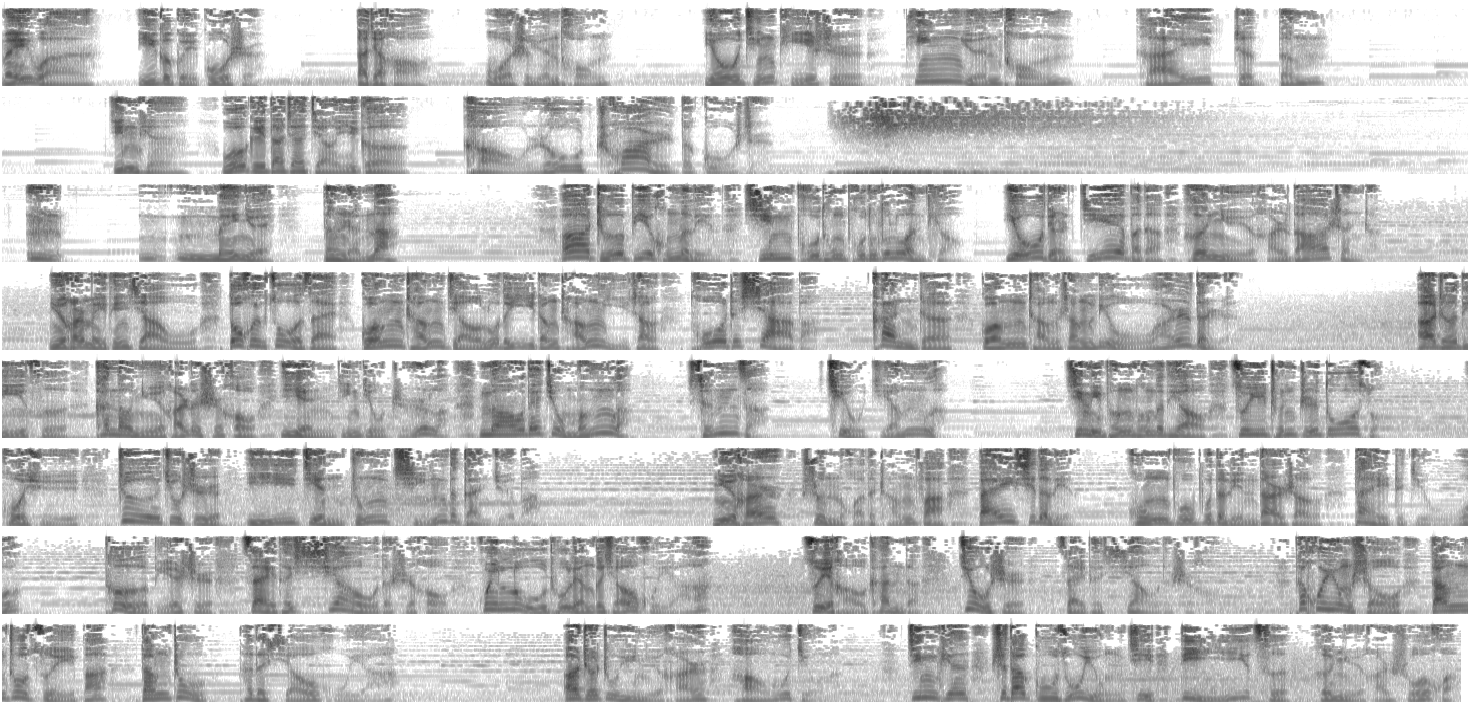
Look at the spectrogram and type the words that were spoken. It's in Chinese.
每晚一个鬼故事，大家好，我是袁童。友情提示：听袁童，开着灯。今天我给大家讲一个烤肉串儿的故事。嗯嗯，美女等人呢。阿哲憋红了脸，心扑通扑通的乱跳。有点结巴的和女孩搭讪着，女孩每天下午都会坐在广场角落的一张长椅上，托着下巴看着广场上遛弯的人。阿哲第一次看到女孩的时候，眼睛就直了，脑袋就懵了，身子就僵了，心里砰砰的跳，嘴唇直哆嗦。或许这就是一见钟情的感觉吧。女孩顺滑的长发，白皙的脸，红扑扑的脸蛋上带着酒窝，特别是在她笑的时候，会露出两个小虎牙。最好看的就是在她笑的时候，她会用手挡住嘴巴，挡住她的小虎牙。阿哲注意女孩好久了，今天是他鼓足勇气第一次和女孩说话。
